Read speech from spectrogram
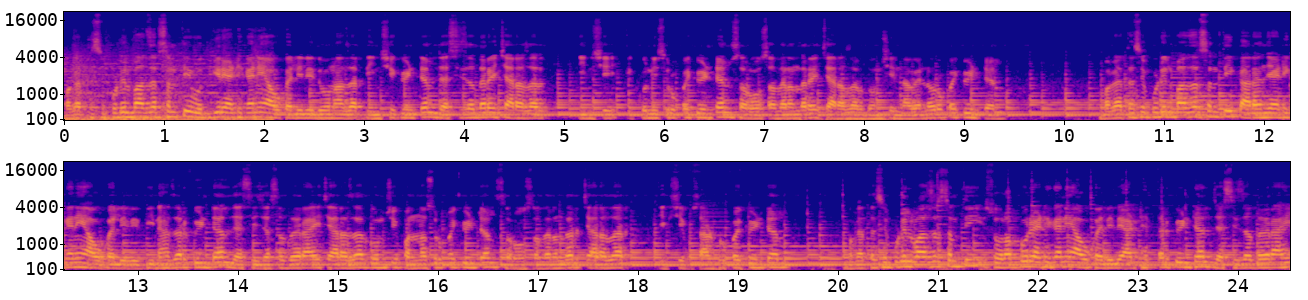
बघा तसे पुढील बाजार समिती उदगीर या ठिकाणी अवकालेली दोन हजार तीनशे क्विंटल जास्तीचा दर आहे चार हजार तीनशे एकोणीस रुपये क्विंटल सर्वसाधारण दर आहे चार हजार दोनशे नव्याण्णव रुपये क्विंटल. बघा तसे पुढील बाजार समिती कारंजा या ठिकाणी अवकालेली तीन हजार क्विंटल जास्तीत जास्त दर आहे चार हजार दोनशे पन्नास रुपये क्विंटल सर्वसाधारण दर चार हजार एकशे साठ रुपये क्विंटल. बघा तसे पुढील बाजार समिती सोलापूर या ठिकाणी अवकालेली अठ्ठ्याहत्तर अठ्याहत्तर क्विंटल जास्तीचा दर आहे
